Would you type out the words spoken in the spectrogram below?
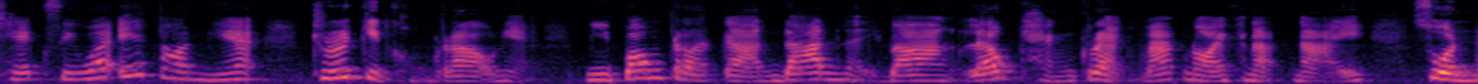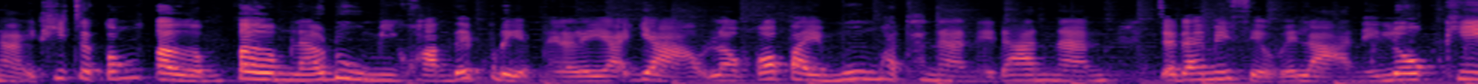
เช็คซิว่าเอ๊ะตอนเนี้ยธุรกิจของเราเนี่ยมีป้อมปราการด้านไหนบ้าง แล้วแข็งแกร่งมากน้อยขนาดไหน ส่วนไหนที่จะต้องเติมเติมแล้วดูมีความได้เปรียบในระยะยาว เราก็ไปมุ่งพัฒนาในด้านนั้น จะได้ไม่เสียเวลาในโลกที่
